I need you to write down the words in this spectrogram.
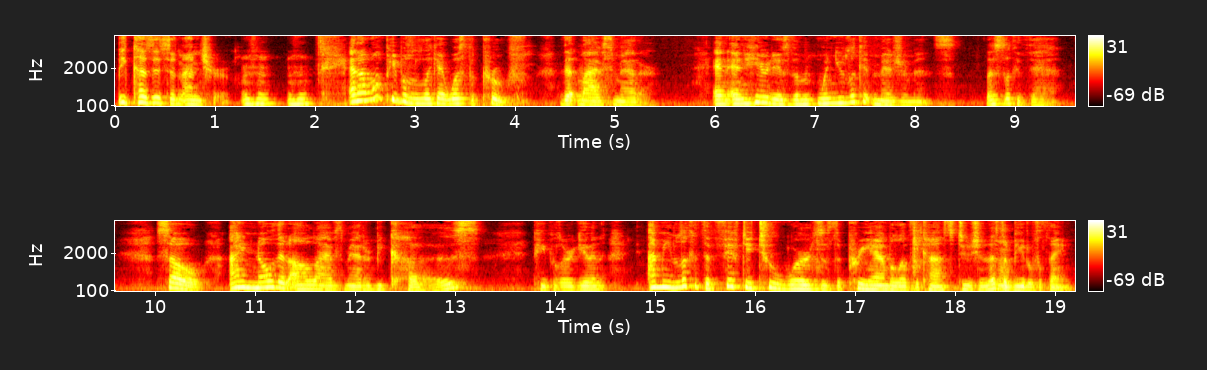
because it's an untrue. Mm-hmm. mm-hmm. And I want people to look at what's the proof that lives matter. And and here it is. The, when you look at measurements, let's look at that. So I know that all lives matter because people are given. I mean, look at the 52 words of the preamble of the Constitution. That's mm. a beautiful thing.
